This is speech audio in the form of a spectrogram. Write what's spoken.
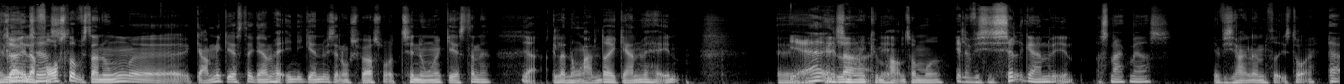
Eller, eller foreslå, hvis der er nogle øh, gamle gæster, jeg gerne vil have ind igen, hvis der er nogle spørgsmål til nogle af gæsterne. Ja. Eller nogle andre, jeg gerne vil have ind. Øh, Ja, eller- i Københavns område. Eller hvis I selv gerne vil ind og snakke med os. Ja, hvis jeg har en eller anden fed historie. Ja.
